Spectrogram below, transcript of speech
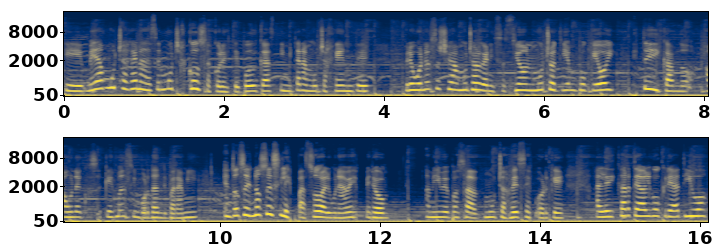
Eh, me da muchas ganas de hacer muchas cosas con este podcast, invitar a mucha gente. Pero bueno, eso lleva mucha organización, mucho tiempo que hoy estoy dedicando a una cosa que es más importante para mí. Entonces no sé si les pasó alguna vez, pero a mí me pasa muchas veces porque al dedicarte a algo creativo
